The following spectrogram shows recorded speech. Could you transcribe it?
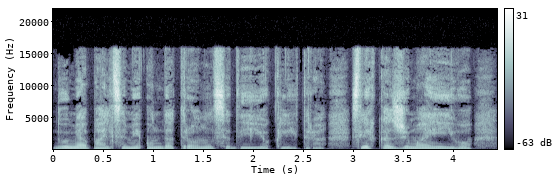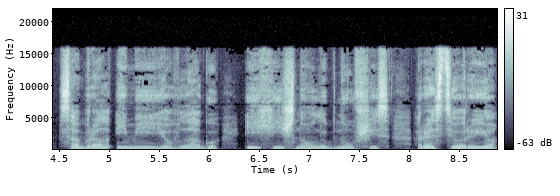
двумя пальцами он дотронулся до ее клитора, слегка сжимая его, собрал ими ее влагу и, хищно улыбнувшись, растер ее,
